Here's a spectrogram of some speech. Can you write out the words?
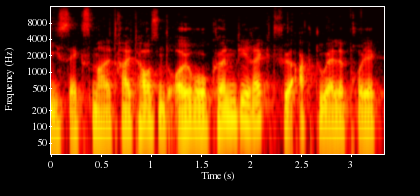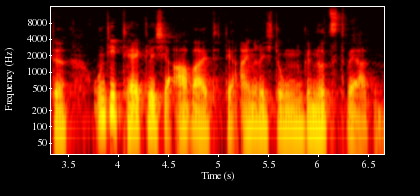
Die 6 mal 3000 Euro können direkt für aktuelle Projekte und die tägliche Arbeit der Einrichtungen genutzt werden.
